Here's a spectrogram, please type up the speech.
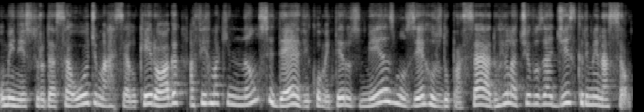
o ministro da Saúde, Marcelo Queiroga, afirma que não se deve cometer os mesmos erros do passado relativos à discriminação.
